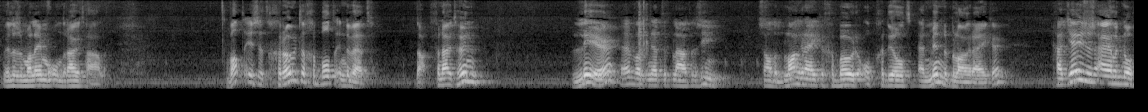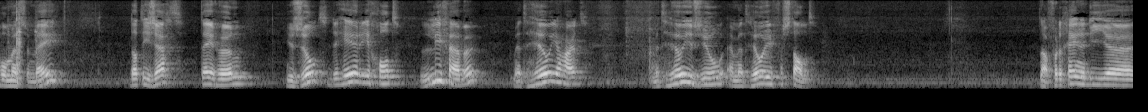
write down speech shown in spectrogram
willen ze hem alleen maar onderuit halen. Wat is het grote gebod in de wet? Nou, vanuit hun leer, hè, wat ik net heb laten zien, ze hadden belangrijke geboden opgedeeld en minder belangrijke. Gaat Jezus eigenlijk nog wel met ze mee? Dat hij zegt tegen hun: Je zult de Heer je God liefhebben met heel je hart, met heel je ziel en met heel je verstand. Nou, voor degenen die uh,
